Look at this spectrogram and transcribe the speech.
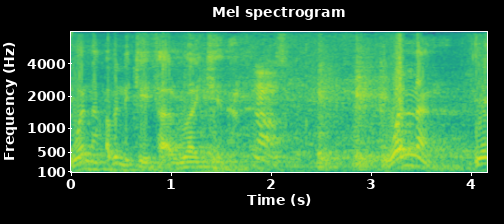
wannan abin da ke faruwa kenan. Wannan ya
